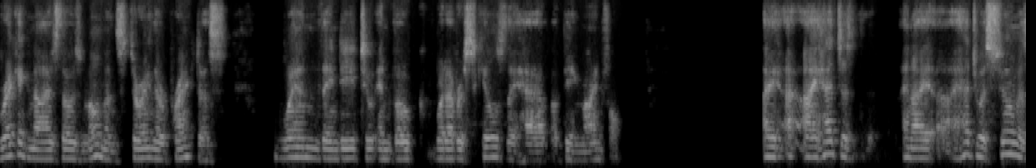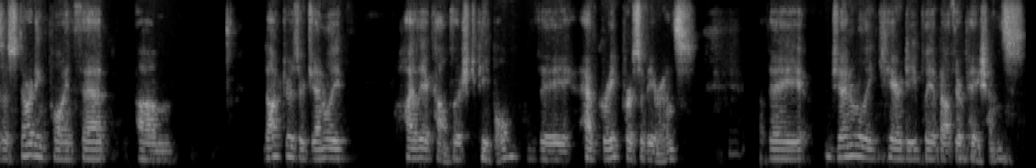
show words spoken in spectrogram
recognize those moments during their practice when they need to invoke whatever skills they have of being mindful. I, I, I had to, and I, I, had to assume as a starting point that um, doctors are generally highly accomplished people. They have great perseverance. Mm-hmm. They generally care deeply about their patients,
